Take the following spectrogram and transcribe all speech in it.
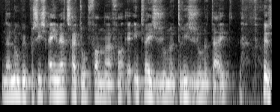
dan noem je precies één wedstrijd op van, eh, van in twee seizoenen, drie seizoenen tijd. dus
